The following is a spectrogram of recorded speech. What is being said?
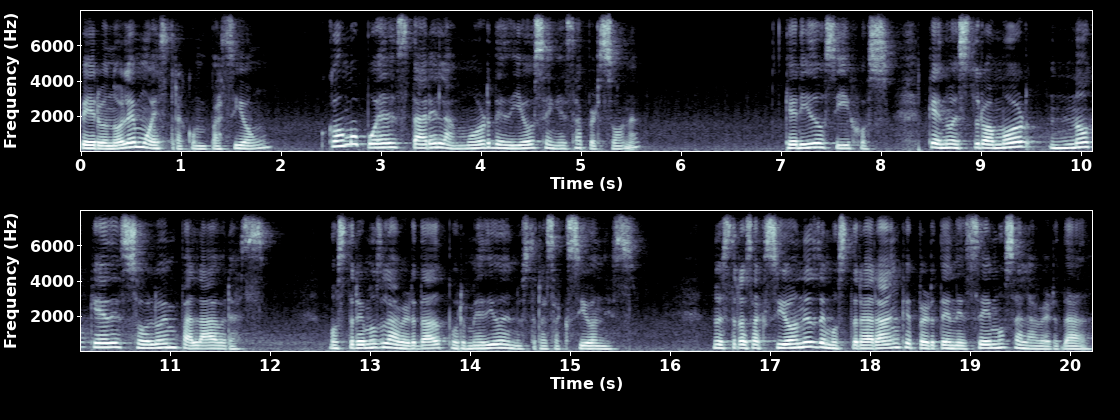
pero no le muestra compasión, ¿cómo puede estar el amor de Dios en esa persona? Queridos hijos, que nuestro amor no quede solo en palabras. Mostremos la verdad por medio de nuestras acciones. Nuestras acciones demostrarán que pertenecemos a la verdad.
